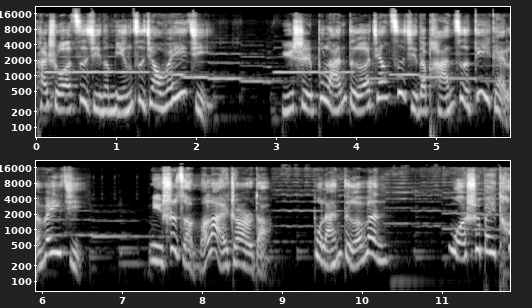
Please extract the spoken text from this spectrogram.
他说自己的名字叫威吉。于是布兰德将自己的盘子递给了威吉。你是怎么来这儿的？布兰德问。我是被偷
